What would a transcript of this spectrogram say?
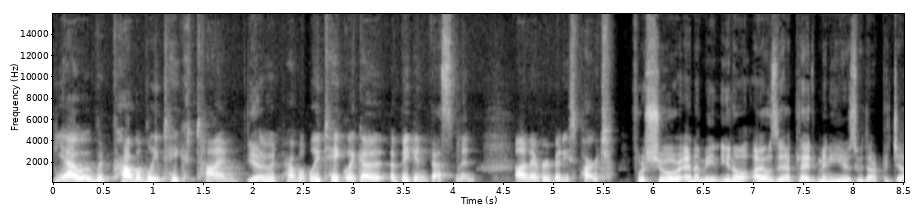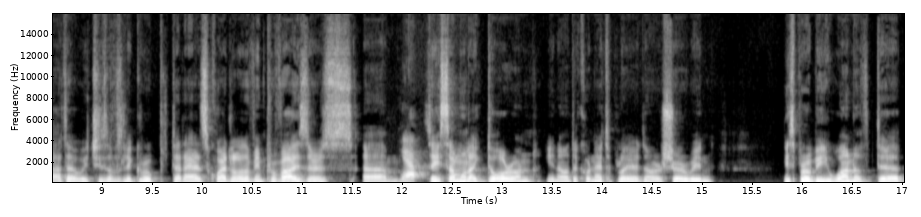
Yeah, it would probably take time. Yeah. It would probably take like a, a big investment on everybody's part. For sure, and I mean, you know, I also I played many years with Arpeggiata, which is obviously a group that has quite a lot of improvisers. Um, Yeah. Say someone like Doron, you know, the cornetto player, Doron Sherwin, is probably one of the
